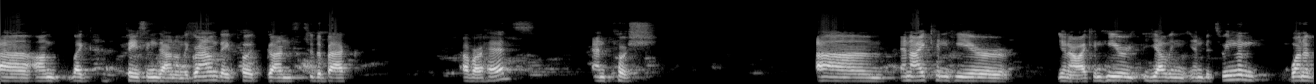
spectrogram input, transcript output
uh, on like facing down on the ground. They put guns to the back of our heads and push. Um, and I can hear, you know, I can hear yelling in between them. One of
